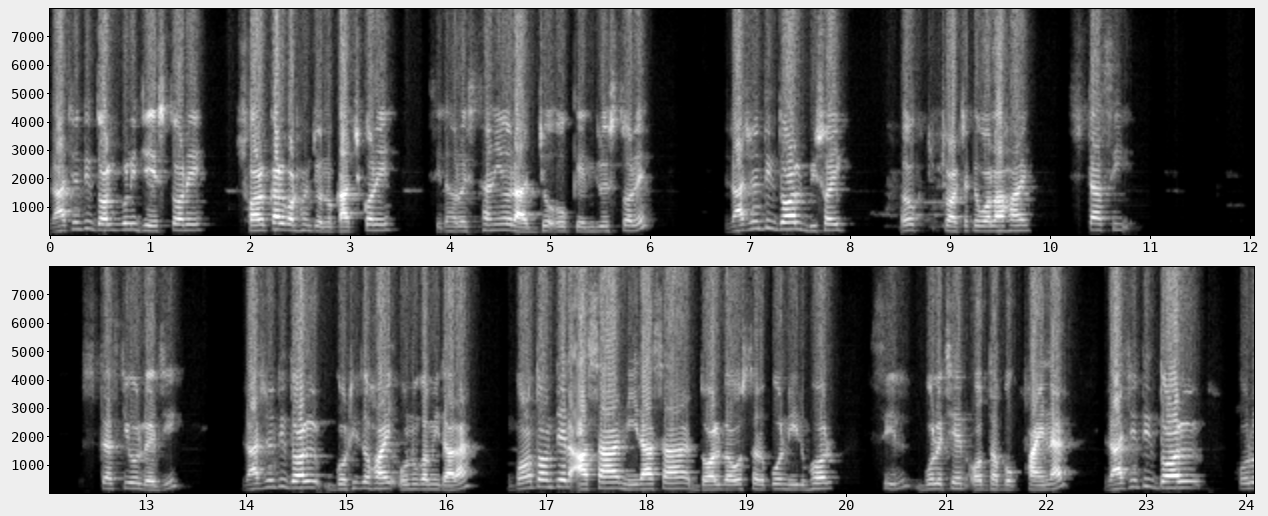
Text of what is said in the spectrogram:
রাজনৈতিক দলগুলি যে স্তরে সরকার গঠনের জন্য কাজ করে, সেটা হলো স্থানীয় রাজ্য ও কেন্দ্রীয় স্তরে। রাজনৈতিক দল বিষয় চর্চাকে বলা হয় স্টাসি স্ট্যাসিওলজি রাজনৈতিক দল গঠিত হয় অনুগামী দ্বারা। গণতন্ত্রের আশা, নিরাশা, দল ব্যবস্থার উপর নির্ভরশীল বলেছেন অধ্যাপক ফাইনার। রাজনৈতিক দল হলো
